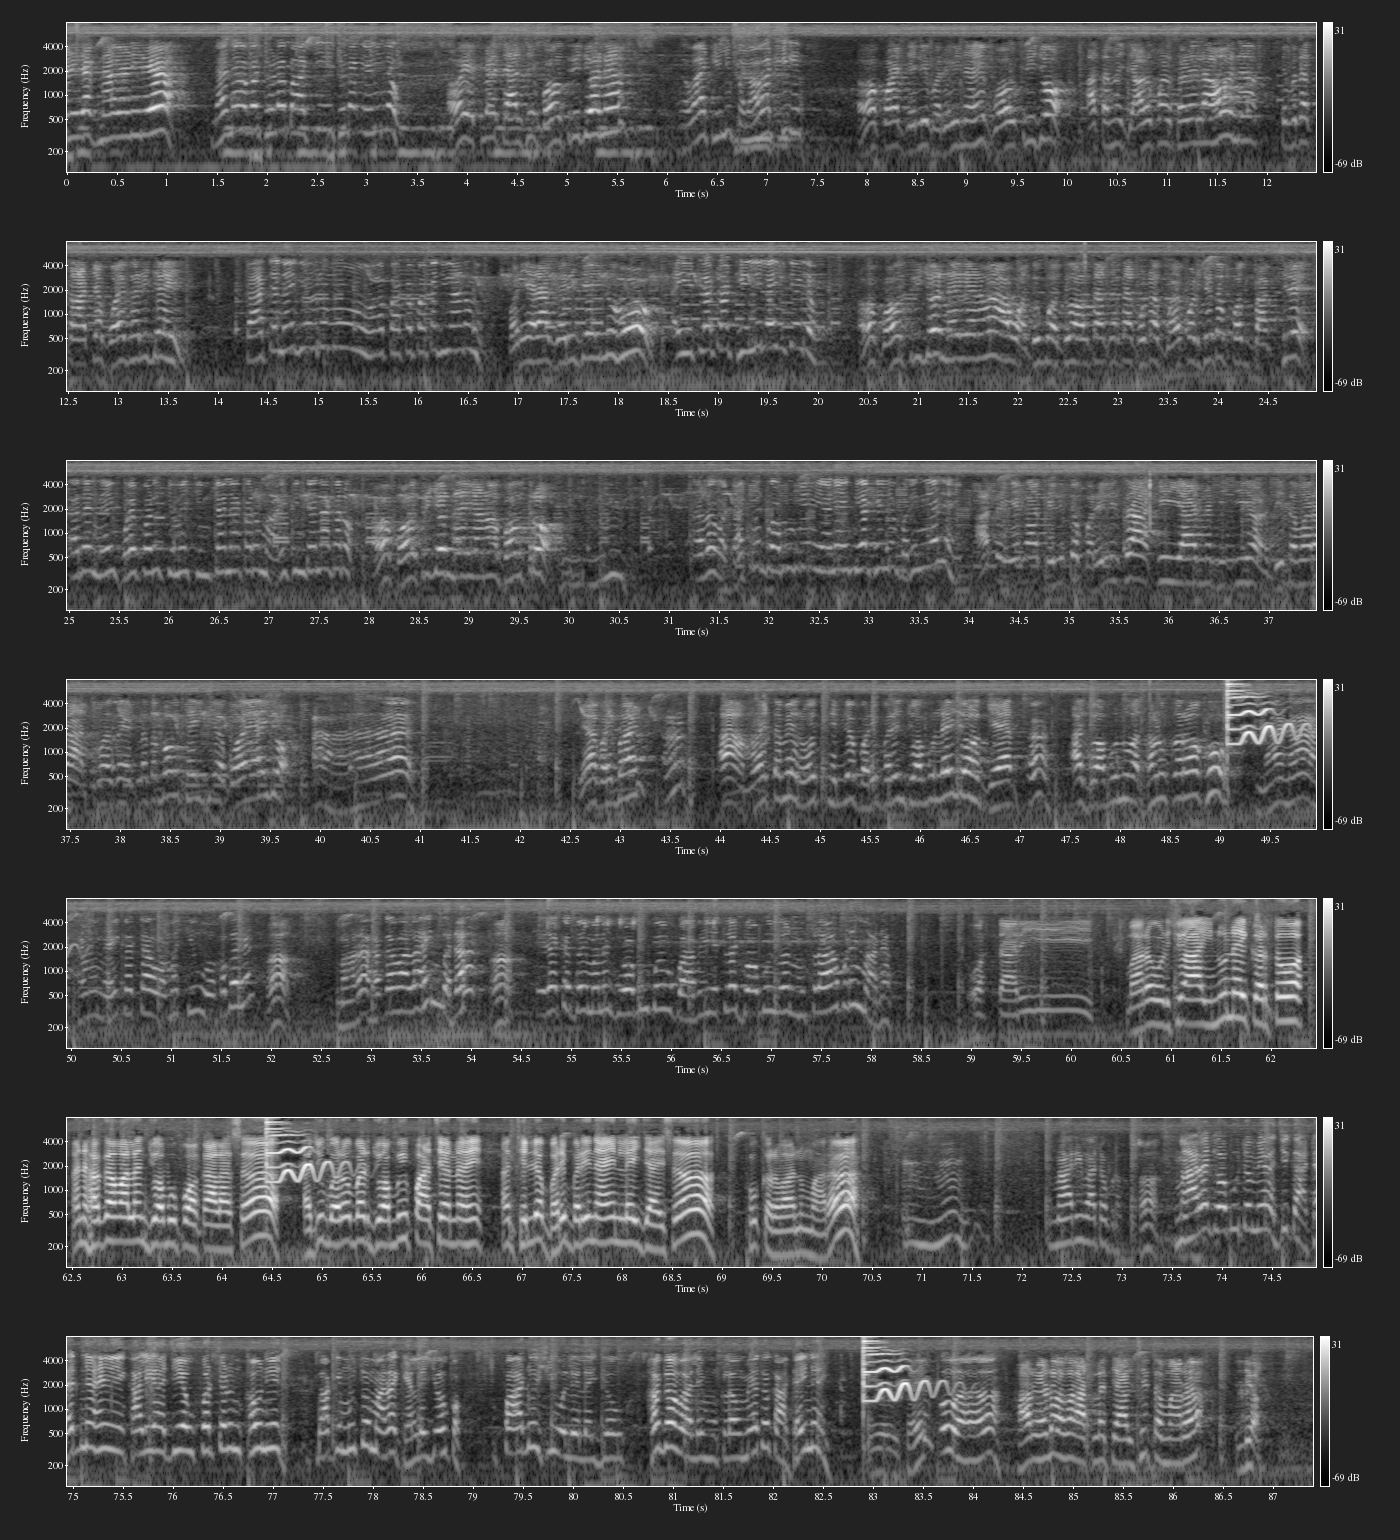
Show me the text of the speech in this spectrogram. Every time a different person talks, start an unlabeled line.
વેણી રાખ ના વેણી રે.
ના ના હવે થોડા બાકી થોડા ગણી લઉં.
હવે એટલા ચાલશે ભાવ ત્રીજો ને?
હવા ઠેલી ભરાવાથી
હવે કોઈ ઠેલી ભરવી નહીં ભાવ ત્રીજો. આ તમે ઝાડ ઉપર સડેલા હો ને તે બધા કાચે ભોય ગરી જાય.
કાચે નહીં ગયો હું હવે પાકા પાકા જ જાણું
પણ યાર આ ગરી જઈનું હું.
આ એટલા તો ઠેલી લઈને ચડ્યો.
હવે ભાવ ત્રીજો નહીં વેણવા આ વધુ બધું આવતા કરતા ખોટા ભય પડશે તો પગ ભાગશે.
અરે નહીં ભય પડે તમે ચિંતા ના કરો મારી ચિંતા ના કરો.
હવે ભાવ ત્રીજો નહીં એનો ભાવ ત્રો
અરે વધારે શું બાબુ બે એને બે થેલી ભરીને લે ને?
આ તો એક આ થેલી તો ભરેલી છે આખી યાર ને બીજી અડધી તમારા હાથમાં છે એટલે તો બહુ થઈ ગયો ભય આવી ગયો.
યા
યા ભાઈ
હા?
આ હમણાં તમે રોજ થેલીઓ ભરી ભરીને જોબુ લઈ જાઓ ઘેર.
હા.
આ જોબુનું અથાણું કરો ખૂબ
ના ના અથાણું નહીં કરતા આમાં કેવું ખબર હે?
હા.
મારા હગાવાલા હે ને બધા?
હા.
એટલે કે ભાઈ મને જોબુ બહુ ભાવી એટલે જોબુ ઈવન મોકલાવવા પડે મારે.
ઓહ તારી. મારો ઓળખ્યો આ એનું નહીં કરતો અને હગાવાલાને જોબુ પોકાળે છે. હજુ બરોબર જોબુ પાછે નહીં અને થેલીઓ ભરી ભરીને આવીને લઈ જાય છે. શું કરવાનું મારે.
મારી વાત આપણો
હા.
મારે જોબું તો મેં હજી કાઢા જ નહીં. ખાલી હજી જે ઉપર ચડું ખાઉં નહીં બાકી હું તો મારા ઘેર લઈ જાઉં કહું. પાડોશી ઓલે લઈ જાઉં. હગાવાલે મોકલાવું. મેં તો કાઢાય નહીં.
સારું હેડો હવે આટલા ચાલશે તમારા. લ્યો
